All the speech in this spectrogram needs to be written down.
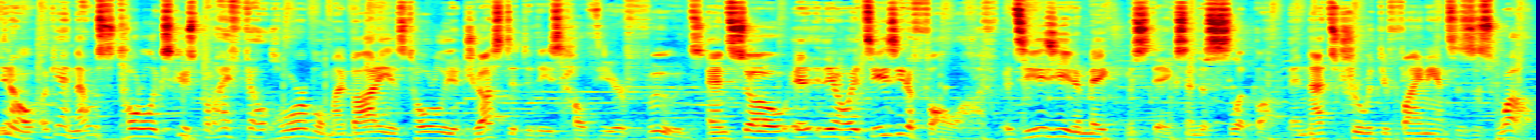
you know, again, that was total excuse, but I felt horrible. My body has totally adjusted to these healthier foods. And so, it, you know, it's easy to fall off. It's easy to make mistakes and to slip up. And that's true with your finances as well.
